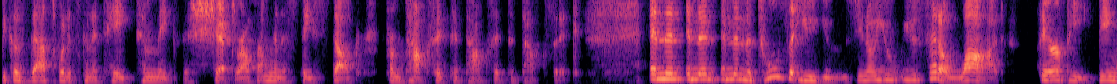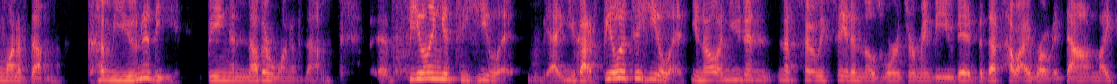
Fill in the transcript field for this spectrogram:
because that's what it's going to take to make the shift, or else I'm going to stay stuck from toxic to toxic to toxic. And then, and then, and then the tools that you use, you know, you you said a lot, therapy being one of them, community being another one of them feeling it to heal it. You got to feel it to heal it, you know, and you didn't necessarily say it in those words, or maybe you did, but that's how I wrote it down. Like,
